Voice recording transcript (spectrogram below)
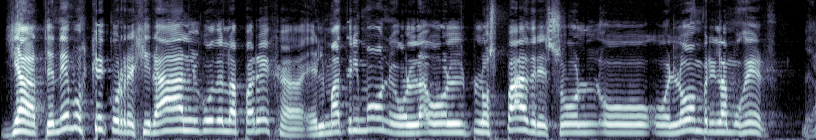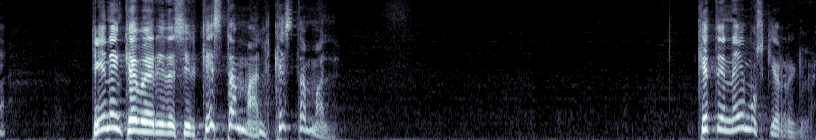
Ya tenemos que corregir algo de la pareja, el matrimonio, o, los padres, o, o, el hombre y la mujer. Tienen que ver y decir, ¿qué está mal? ¿Qué está mal? ¿Qué tenemos que arreglar?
